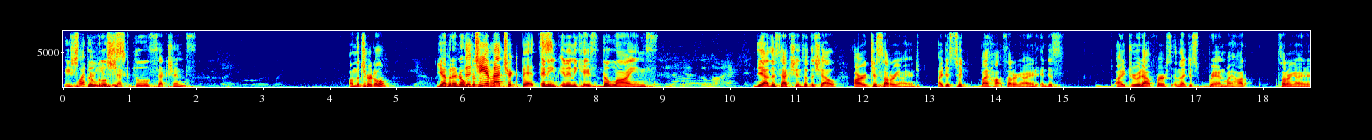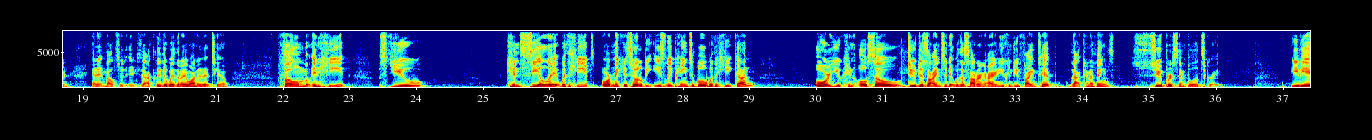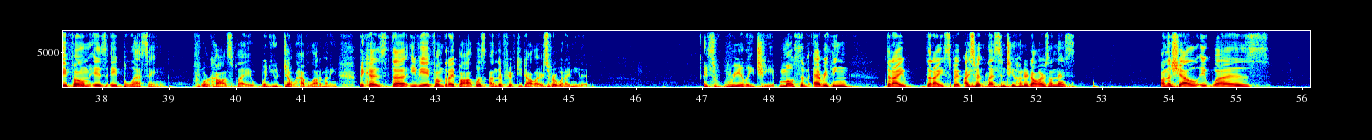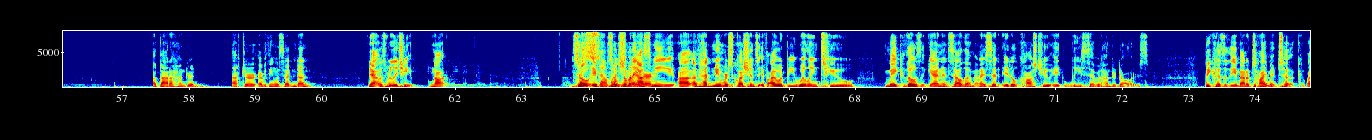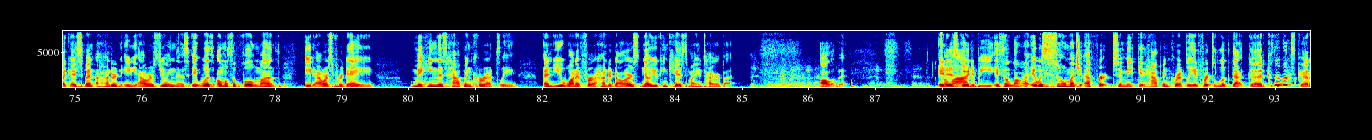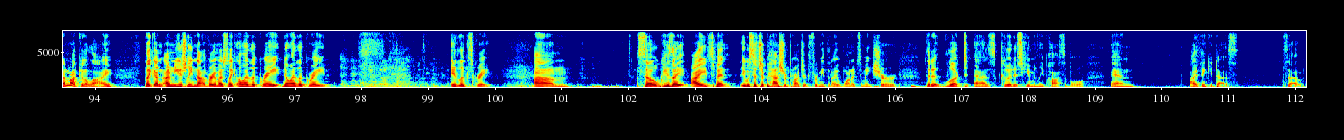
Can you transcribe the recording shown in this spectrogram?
Each What the little sec, the little sections on the turtle. Yeah, but I don't know The they're called. geometric bits. Any in any case, the lines. Yeah, the sections of the shell are just soldering ironed. I just took my hot soldering iron and just I drew it out first, and then I just ran my hot soldering iron and it melted exactly the way that I wanted it to. Foam and heat, you can seal it with heat or make it so it'll be easily paintable with a heat gun. Or you can also do designs in it with a soldering iron. You can do fine tip, that kind of things. Super simple. It's great. EVA foam is a blessing for cosplay when you don't have a lot of money because the EVA foam that I bought was under fifty dollars for what I needed. It's really cheap. Most of everything that I that I spent, I spent less than two hundred dollars on this. On the shell, it was about a hundred after everything was said and done. Yeah, it was really cheap. Not so if So so, someone asked me, uh, I've had numerous questions if I would be willing to make those again and sell them, and I said it'll cost you at least seven hundred dollars because of the amount of time it took. Like I spent 180 hours doing this. It was almost a full month, eight hours per day, making this happen correctly. And you want it for hundred dollars? No, you can kiss my entire butt, all of it. It's lot. going to be. It's a lot. It was so much effort to make it happen correctly and for it to look that good because it looks good. I'm not gonna lie. Like I'm, I'm usually not very much like, oh, I look great. No, I look great. it looks great. Um, so because I, I spent it was such a passion project for me that I wanted to make sure that it looked as good as humanly possible, and I think it does. So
